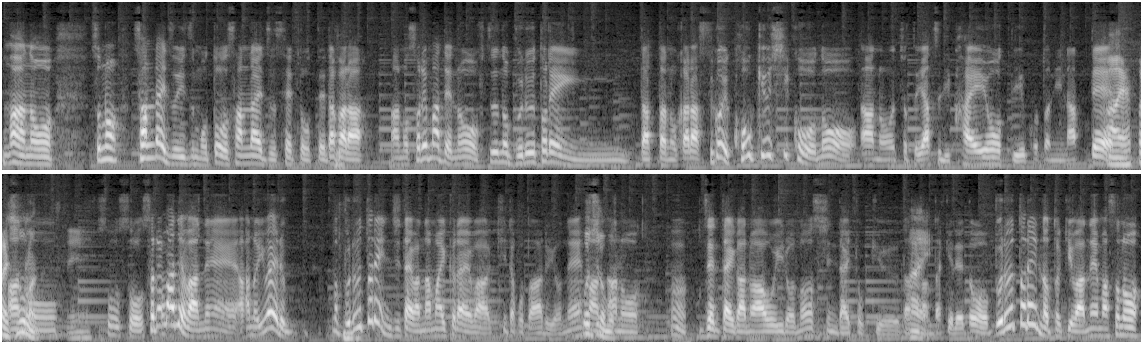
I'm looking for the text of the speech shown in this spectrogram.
まあ、あのそのサンライズ出雲とサンライズ瀬戸って、だからあのそれまでの普通のブルートレインだったのから、すごい高級志向のあのちょっとやつに変えようっていうことになって、あやっぱりそうなんですね。そうそう、それまではね、あのいわゆる、まあ、ブルートレイン自体は名前くらいは聞いたことあるよね。まああのうん、全体があの青色の寝台特急だったんだけれど、ブルートレインの時はね、まあ、その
